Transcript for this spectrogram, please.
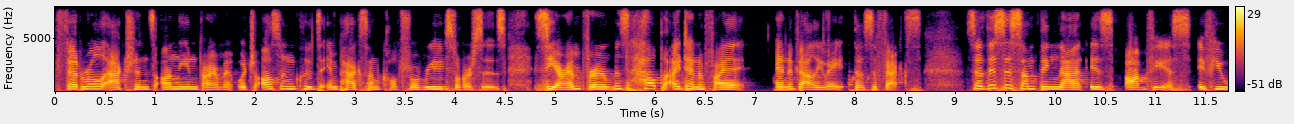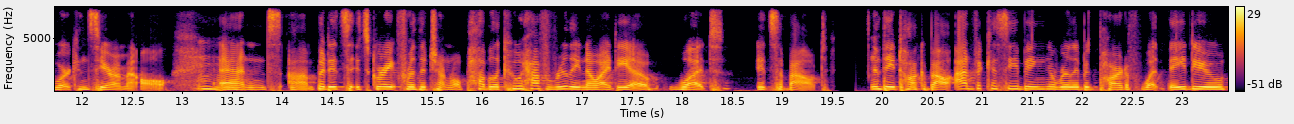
federal actions on the environment, which also includes impacts on cultural resources. CRM firms help identify and evaluate those effects. So this is something that is obvious if you work in CRM at all, mm-hmm. and um, but it's it's great for the general public who have really no idea what it's about. They talk about advocacy being a really big part of what they do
